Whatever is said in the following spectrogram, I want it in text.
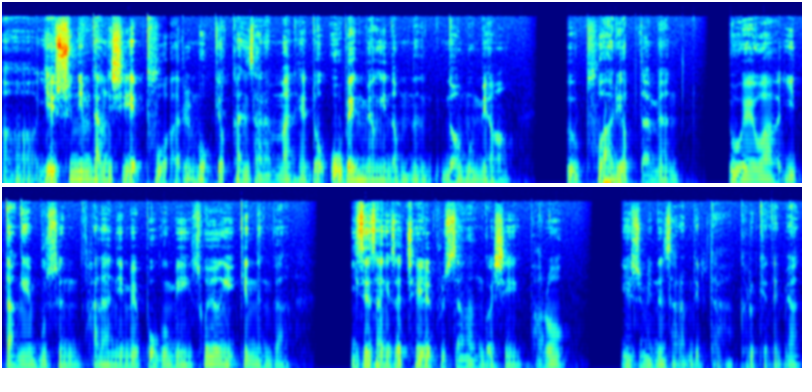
어, 예수님 당시에 부활을 목격한 사람만 해도 500명이 넘는, 넘으며 그 부활이 없다면 교회와 이 땅에 무슨 하나님의 복음이 소용이 있겠는가? 이 세상에서 제일 불쌍한 것이 바로 예수 믿는 사람들이다. 그렇게 되면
